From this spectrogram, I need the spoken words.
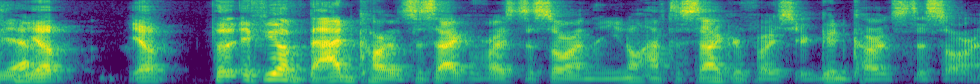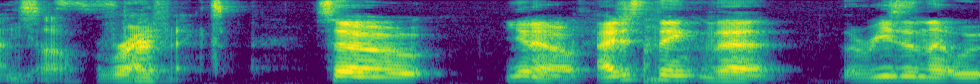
Yeah. Yep. Yep. The- if you have bad cards to sacrifice to Sorin, then you don't have to sacrifice your good cards to Sorin. So Right. perfect. So, you know, I just think that the reason that we,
